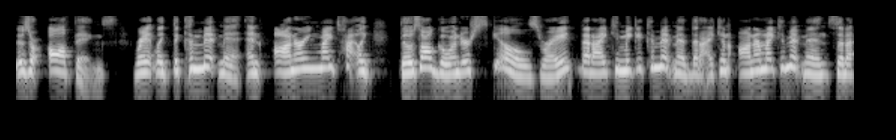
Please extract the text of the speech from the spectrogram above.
those are all things right? Like the commitment and honoring my time like those all go under skills right? That i can make a commitment that i can honor my commitments that I,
